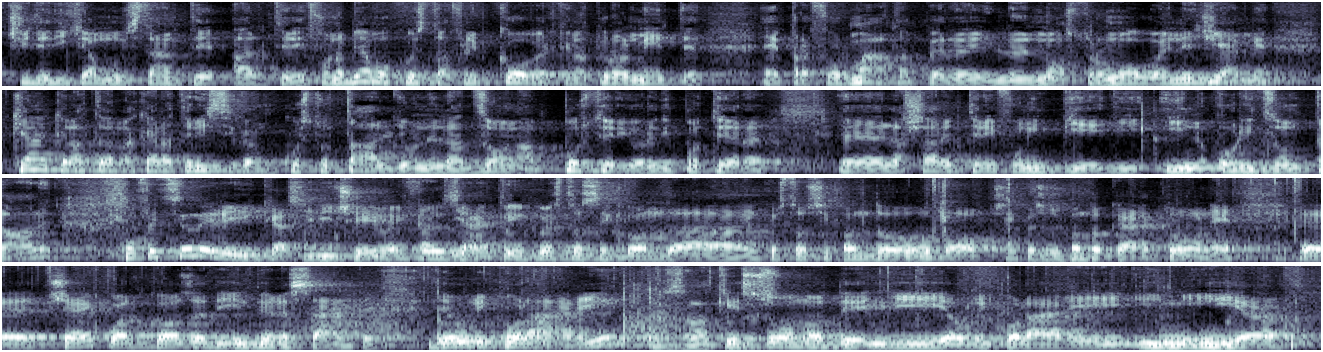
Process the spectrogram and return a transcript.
ci dedichiamo un istante al telefono. Abbiamo questa flip cover che naturalmente è preformata per il nostro nuovo NGM che ha anche la, la caratteristica con questo taglio nella zona posteriore di poter eh, lasciare il telefono in piedi in orizzontale. Confezione ricca si diceva, infatti esatto. anche in, seconda, in questo secondo box, in questo secondo cartone eh, c'è qualcosa di interessante. Gli auricolari, esatto, che sono degli auricolari in ear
